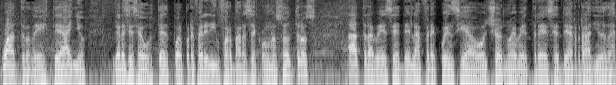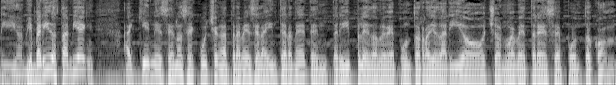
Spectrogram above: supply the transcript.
4 de este año. Gracias a usted por preferir informarse con nosotros a través de la frecuencia 8913 de Radio Darío. Bienvenidos también a quienes nos escuchan a través de la internet en www.radiodarío8913.com.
